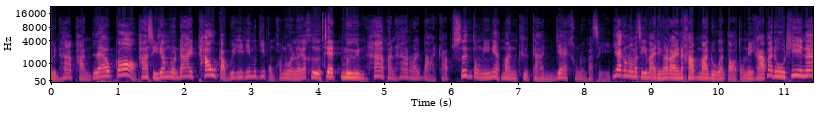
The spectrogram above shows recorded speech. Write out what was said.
765,000 แล้วก็ภาษีที่คำนวณได้เท่ากับวิธีที่เมื่อกี้ผมคำนวณเลยก็คือ 75,500 บาทครับซึ่งตรงนี้เนี่ยมันคือการแยกคำนวณภาษี แยกคำนวณภาษีหมายถึงอะไรนะครับ มาดูกันต่อตรงนี้ครับ มาดูที่หน้า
